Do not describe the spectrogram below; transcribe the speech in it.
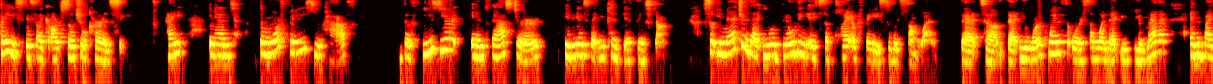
face is like our social currency, right? And the more face you have, the easier and faster it is that you can get things done. So imagine that you're building a supply of face with someone that um, that you work with or someone that you, you met, and by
